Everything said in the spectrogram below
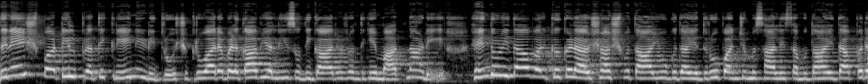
ದಿನೇಶ್ ಪಾಟೀಲ್ ಪ್ರತಿಕ್ರಿಯೆ ನೀಡಿದರು. ಶುಕ್ರವಾರ ಬೆಳಗಾವಿಯಲ್ಲಿ ಸುದ್ದಿಗಾರರೊಂದಿಗೆ ಮಾತನಾಡಿ, ಹಿಂದುಳಿದ ವರ್ಗಗಳ ಶಾಶ್ವತ ಆಯೋಗದ ಎದುರು ಪಂಚಮಸಾಲಿ ಸಮುದಾಯದ ಪರ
